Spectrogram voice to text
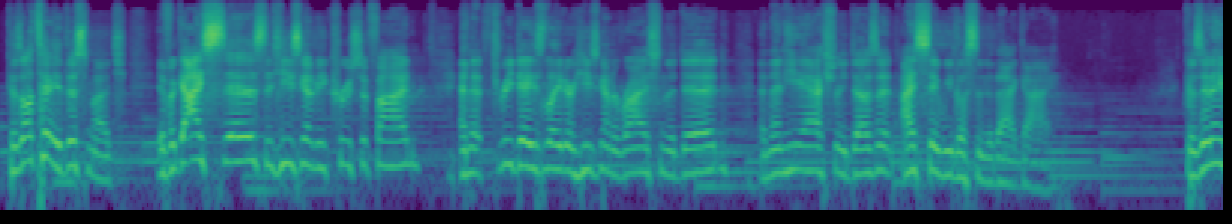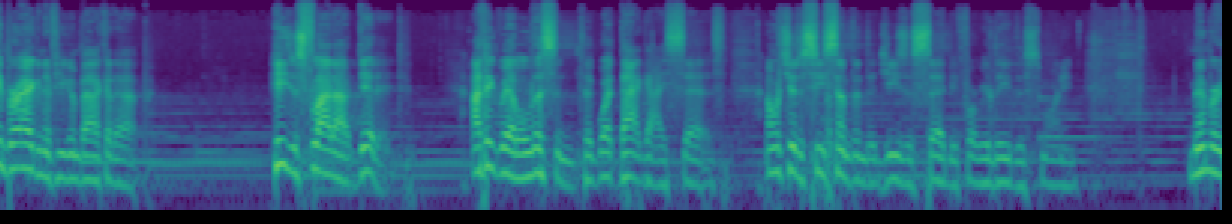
Because I'll tell you this much if a guy says that he's going to be crucified and that three days later he's going to rise from the dead and then he actually does it, I say we listen to that guy. Because it ain't bragging if you can back it up. He just flat out did it. I think we ought to listen to what that guy says. I want you to see something that Jesus said before we leave this morning. Remember,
